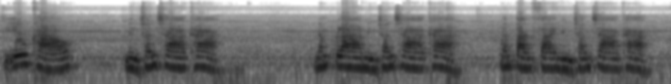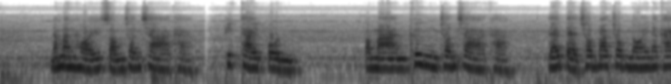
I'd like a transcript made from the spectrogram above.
ซีอิ๊วขาวหนึ่งช้อนชาค่ะ น้ำปลาหนึ่งช้อนชาค่ะ น้ำตาลทรายหนึ่งช้อนชาค่ะ น้ำมันหอยสองช้อนชาค่ะ พริกไทยป่น ประมาณครึ่งช้อนชาค่ะ แล้วแต่ชอบมากชอบน้อยนะคะ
